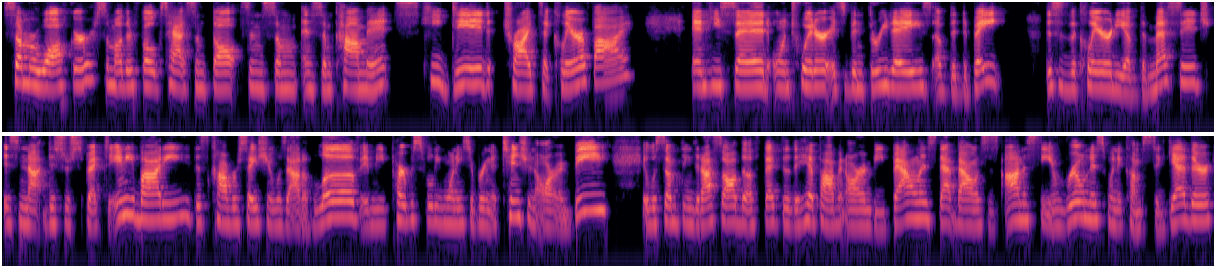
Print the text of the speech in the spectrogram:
Summer Walker, some other folks had some thoughts and some and some comments. He did try to clarify and he said on Twitter, it's been three days of the debate. This is the clarity of the message. It's not disrespect to anybody. This conversation was out of love and me purposefully wanting to bring attention to R&B. It was something that I saw the effect of the hip hop and R&B balance. That balance is honesty and realness when it comes together,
